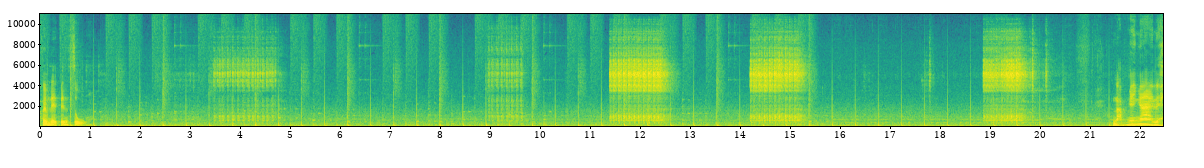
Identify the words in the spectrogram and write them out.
เฟรมเรทเป็นสูงหนับง่าย ๆ เลย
